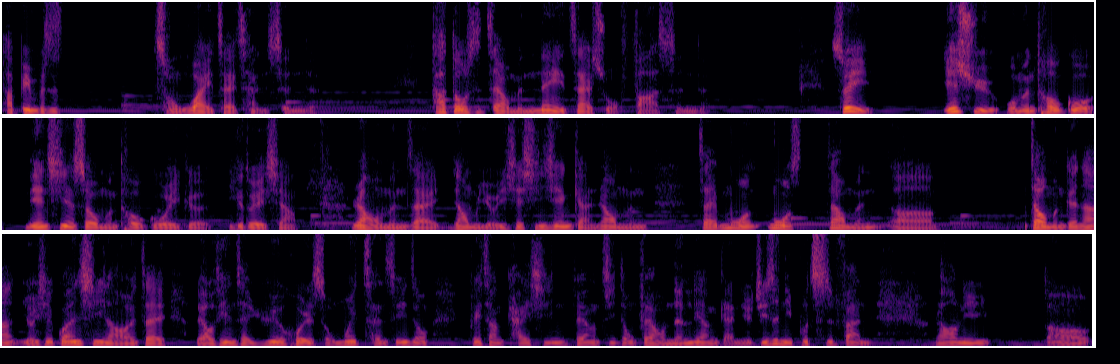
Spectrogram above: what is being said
它并不是从外在产生的，它都是在我们内在所发生的，所以。也许我们透过年轻的时候，我们透过一个一个对象，让我们在让我们有一些新鲜感，让我们在陌陌在我们呃，在我们跟他有一些关系，然后在聊天、在约会的时候，我们会产生一种非常开心、非常激动、非常有能量感觉。即使你不吃饭，然后你呃，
